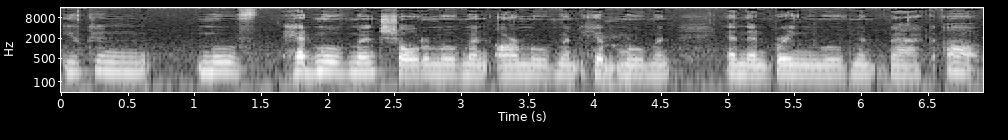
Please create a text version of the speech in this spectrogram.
you can move head movement, shoulder movement, arm movement, hip Mm-hmm. movement, and then bring the movement back up.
